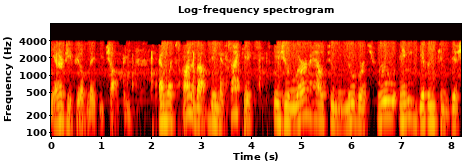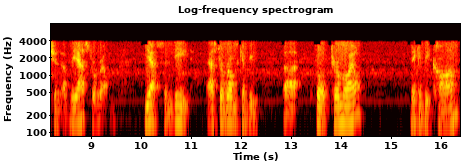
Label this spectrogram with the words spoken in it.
the energy field may be choppy. And what's fun about being a psychic is you learn how to maneuver through any given condition of the astral realm. Yes, indeed, astral realms can be uh, full of turmoil. They can be calm.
